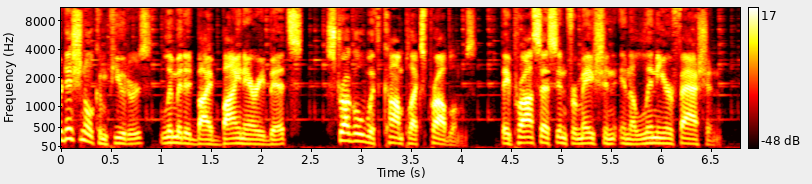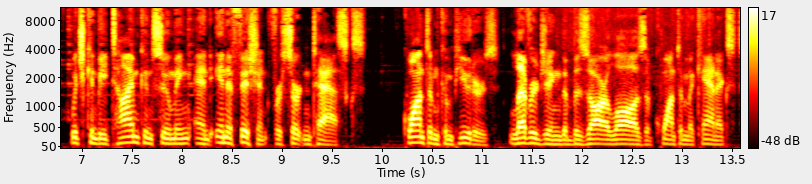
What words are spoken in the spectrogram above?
Traditional computers, limited by binary bits, struggle with complex problems. They process information in a linear fashion, which can be time-consuming and inefficient for certain tasks. Quantum computers, leveraging the bizarre laws of quantum mechanics,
